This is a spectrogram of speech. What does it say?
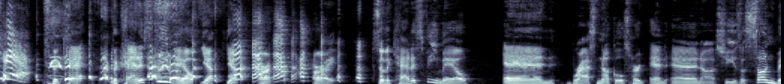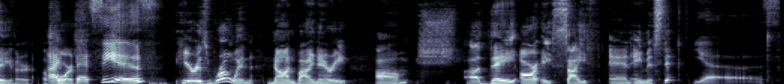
cat. the cat. The cat is female. Yep, yep. All right, all right. so the cat is female, and Brass Knuckles, her and and uh, she's a sunbather, of I course. bet she is. Here is Rowan, non-binary. Um, sh- uh, they are a scythe and a mystic. Yes.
